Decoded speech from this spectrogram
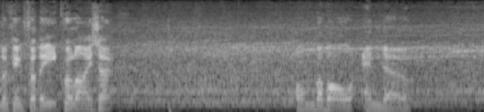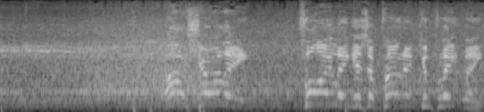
looking for the equaliser. On the ball, Endo. Oh, surely! Foiling his opponent completely.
